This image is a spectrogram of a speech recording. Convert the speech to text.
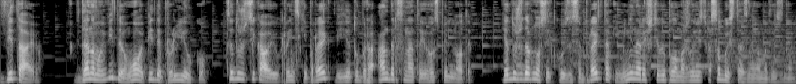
Вітаю! В даному відео мова піде про лілку. Це дуже цікавий український проект від ютубера Андерсена та його спільноти. Я дуже давно слідкую за цим проектом і мені нарешті випала можливість особисто ознайомитись з ним.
